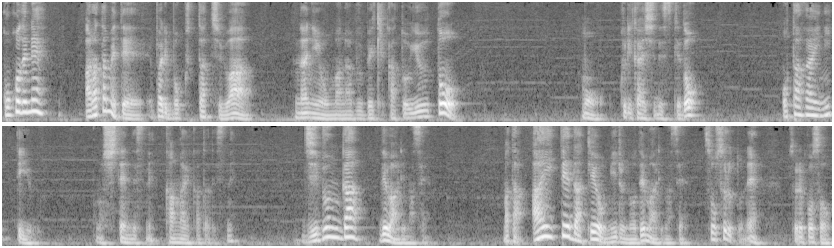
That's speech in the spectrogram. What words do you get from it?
ここでね改めてやっぱり僕たちは何を学ぶべきかというともう繰り返しですけどお互いにっていうこの視点ですね。考え方ですね。自分がではありません。また相手だけを見るのでもありません。そうするとねそれこそ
